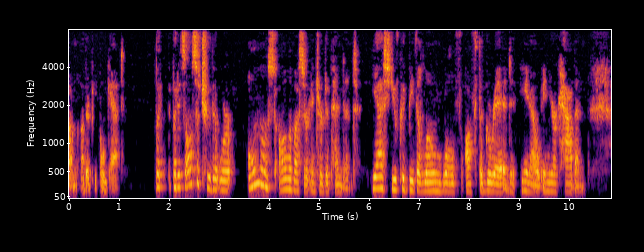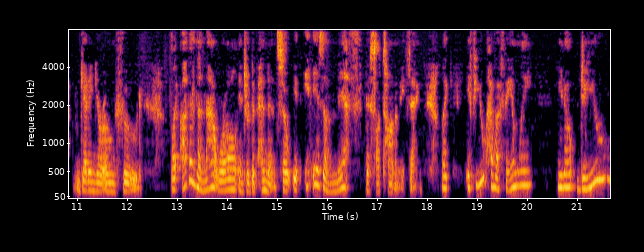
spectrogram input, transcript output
um, other people get. But, but it's also true that we're almost all of us are interdependent. Yes, you could be the lone wolf off the grid, you know, in your cabin, getting your own food. But other than that, we're all interdependent. So it, it is a myth, this autonomy thing. Like, if you have a family, you know, do you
